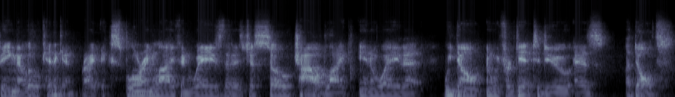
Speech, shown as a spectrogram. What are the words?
being that little kid again, right? Exploring life in ways that is just so childlike in a way that we don't and we forget to do as adults,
